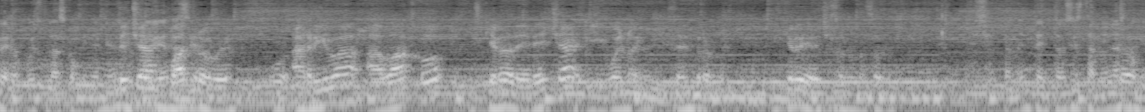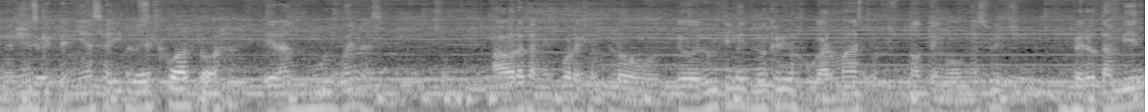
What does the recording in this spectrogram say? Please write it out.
pero pues las combinaciones De hecho eran cuatro, güey. Arriba, abajo, izquierda, derecha y bueno, y centro, güey. Izquierda y derecha son uno solo. hacer- Exactamente, entonces también las combinaciones que tenías ahí pues, 3, 4, ajá. eran muy buenas. Ahora también, por ejemplo, digo, el Ultimate lo he querido jugar más, pues no tengo una Switch. Pero también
